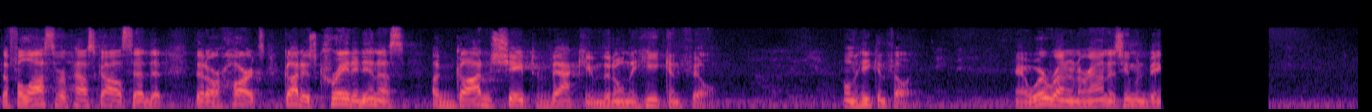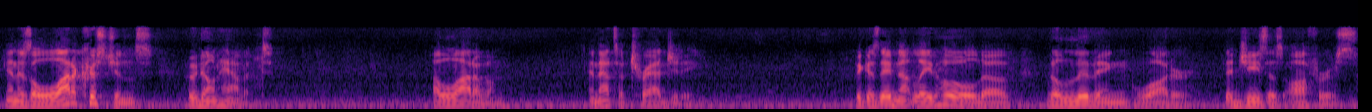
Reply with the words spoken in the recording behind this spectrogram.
The philosopher Pascal said that, that our hearts, God has created in us a God shaped vacuum that only He can fill. Only He can fill it. And we're running around as human beings. And there's a lot of Christians who don't have it. A lot of them. And that's a tragedy. Because they've not laid hold of the living water that Jesus offers.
